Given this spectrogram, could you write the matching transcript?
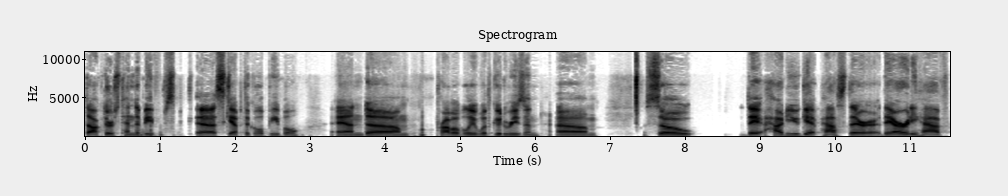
doctors tend to be uh, skeptical people, and um, probably with good reason. Um, so they, how do you get past their? They already have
